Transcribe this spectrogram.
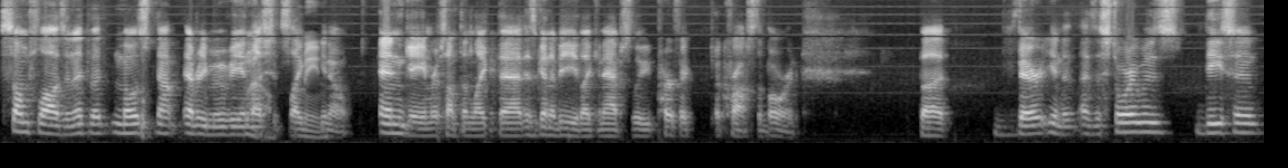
some flaws in it, but most not every movie, unless Well, it's like I mean- you know Endgame or something like that, is going to be like an absolute perfect across the board. But very, you know, as the story was decent,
